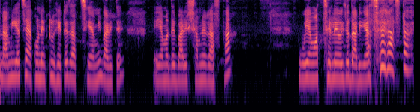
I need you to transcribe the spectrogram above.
নামিয়েছে, এখন একটু হেঁটে যাচ্ছি আমি বাড়িতে। এই আমাদের বাড়ির সামনের রাস্তা। ওই আমার ছেলে ওই যে দাঁড়িয়ে আছে রাস্তায়।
